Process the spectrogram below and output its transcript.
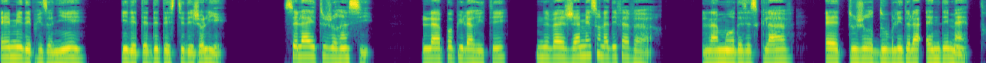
aimé des prisonniers, il était détesté des geôliers. Cela est toujours ainsi. La popularité ne va jamais sans la défaveur. L'amour des esclaves est toujours doublé de la haine des maîtres.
